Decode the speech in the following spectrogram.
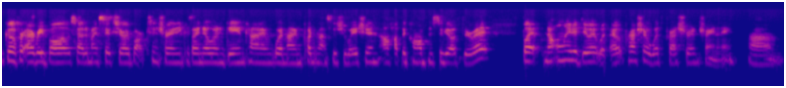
go for every ball outside of my six yard box in training because I know in game time when I'm put in that situation, I'll have the confidence to go through it. But not only to do it without pressure, with pressure and training. Um,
